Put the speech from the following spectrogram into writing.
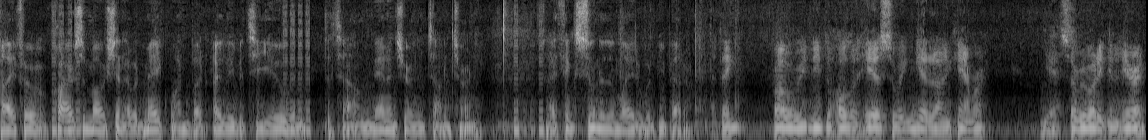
Uh, if it requires a motion, I would make one, but I leave it to you and the town manager and the town attorney. And I think sooner than later would be better. I think probably we need to hold it here so we can get it on camera, Yes. so everybody can hear it.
